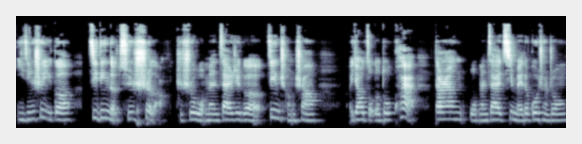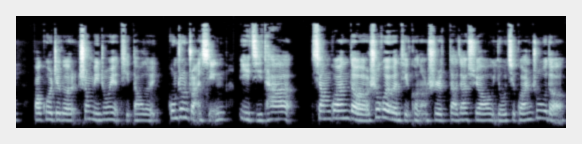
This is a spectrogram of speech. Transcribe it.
已经是一个既定的趋势了，只是我们在这个进程上要走得多快。当然，我们在弃煤的过程中，包括这个声明中也提到的公正转型以及它相关的社会问题，可能是大家需要尤其关注的。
